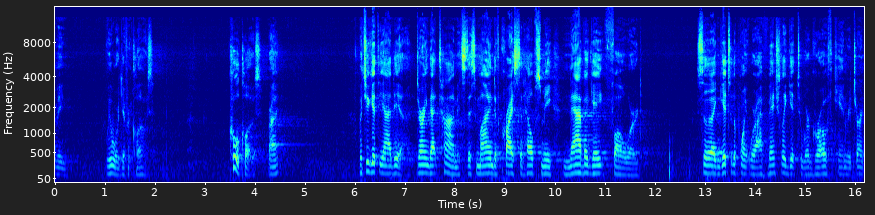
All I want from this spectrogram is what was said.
I mean, we wore different clothes. Cool clothes, right? But you get the idea. During that time, it's this mind of Christ that helps me navigate forward so that I can get to the point where I eventually get to where growth can return.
